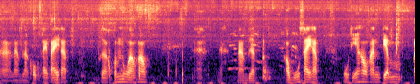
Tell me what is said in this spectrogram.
อ่านำหลังคกใส่ไปครับเพื่อความนัวเขาอ่านะน้ำเดือดเอาหมูใส่ครับ หมูที่เขาหั่นเตรียมไป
